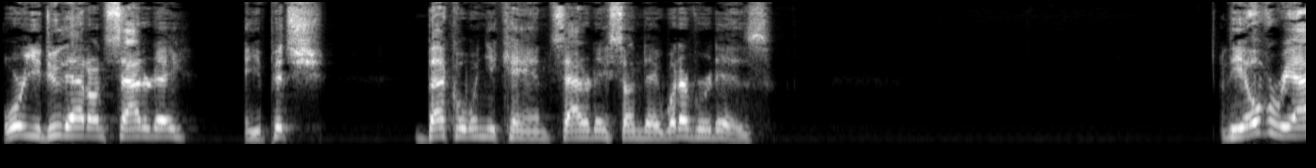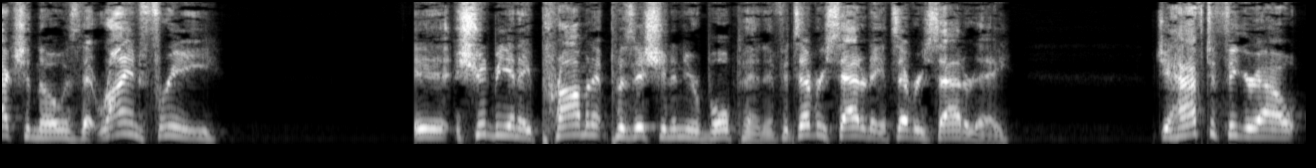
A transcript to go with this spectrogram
Or you do that on Saturday and you pitch Beckel when you can, Saturday, Sunday, whatever it is. The overreaction, though, is that Ryan Free eh, should be in a prominent position in your bullpen. If it's every Saturday, it's every Saturday. But you have to figure out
